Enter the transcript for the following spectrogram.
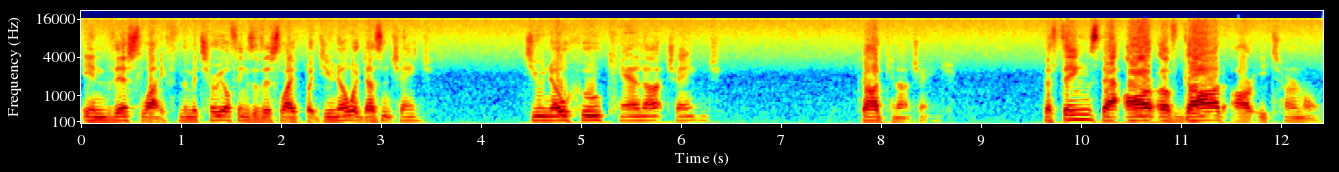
in this life, in the material things of this life. But do you know what doesn't change? Do you know who cannot change? God cannot change. The things that are of God are eternal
